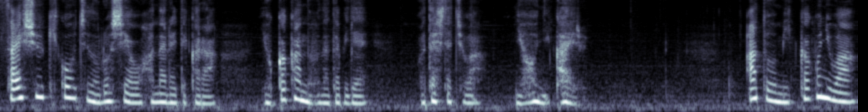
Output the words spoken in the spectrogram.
最終寄港地のロシアを離れてから4日間の船旅で私たちは日本に帰る。あと3日後には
